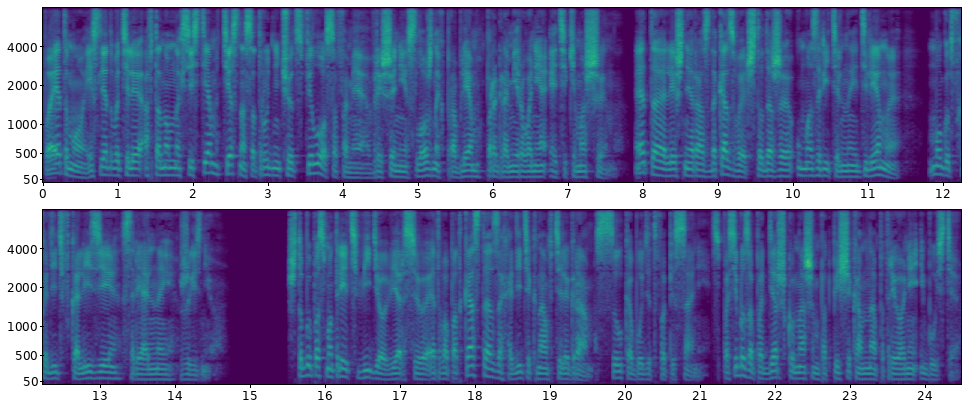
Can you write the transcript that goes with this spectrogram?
Поэтому исследователи автономных систем тесно сотрудничают с философами в решении сложных проблем программирования этики машин. Это лишний раз доказывает, что даже умозрительные дилеммы могут входить в коллизии с реальной жизнью. Чтобы посмотреть видео-версию этого подкаста, заходите к нам в Телеграм, ссылка будет в описании. Спасибо за поддержку нашим подписчикам на Патреоне и Бусте.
